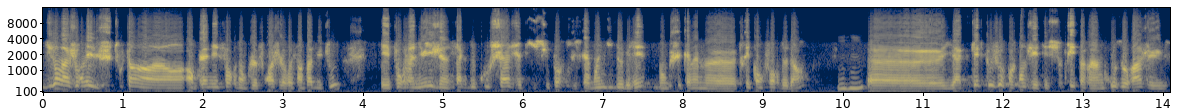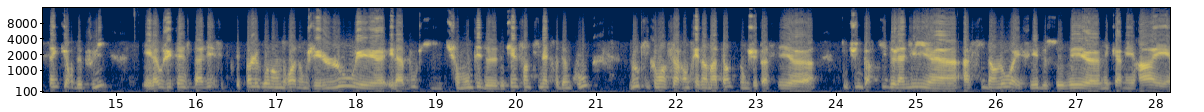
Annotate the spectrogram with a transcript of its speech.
disons, la journée, je suis tout le temps en, plein effort, donc le froid, je le ressens pas du tout. Et pour la nuit, j'ai un sac de couchage qui supporte jusqu'à moins de 10 degrés, donc j'ai quand même euh, très confort dedans. -hmm. euh, il y a quelques jours, par contre, j'ai été surpris par un gros orage, j'ai eu 5 heures de pluie. Et là où j'étais installé, c'était pas le bon endroit, donc j'ai l'eau et, la boue qui, sont montées de, 15 cm d'un coup. L'eau qui commençait à rentrer dans ma tente, donc j'ai passé toute une partie de la nuit assis dans l'eau à essayer de sauver mes caméras et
